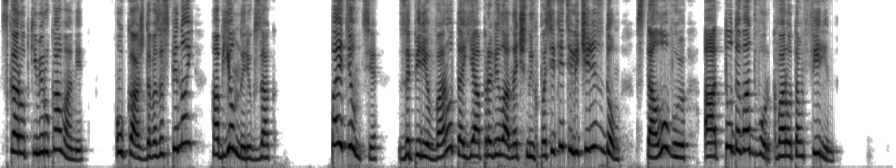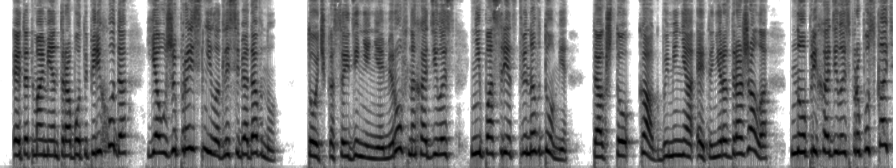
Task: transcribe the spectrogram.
с короткими рукавами. У каждого за спиной объемный рюкзак. «Пойдемте», Заперев ворота, я провела ночных посетителей через дом, в столовую, а оттуда во двор, к воротам в Ферин. Этот момент работы перехода я уже прояснила для себя давно. Точка соединения миров находилась непосредственно в доме, так что, как бы меня это ни раздражало, но приходилось пропускать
